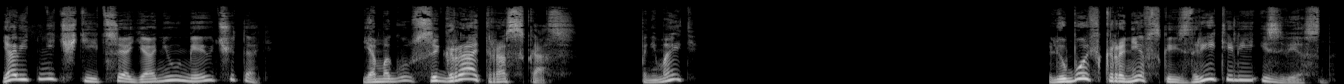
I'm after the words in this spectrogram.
Я ведь не чтица, я не умею читать. Я могу сыграть рассказ. Понимаете? Любовь Краневской зрителей известна.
